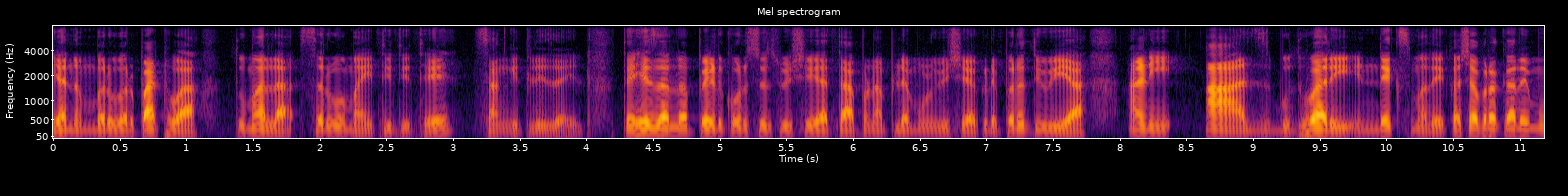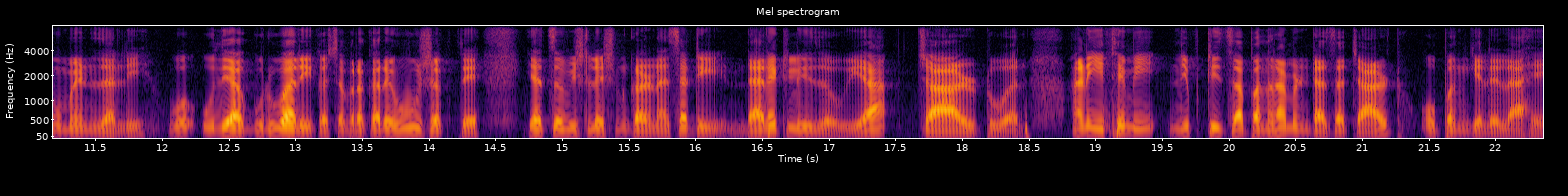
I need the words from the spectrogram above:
या नंबरवर पाठवा. तुम्हाला सर्व माहिती तिथे सांगितली जाईल. तर हे झालं पेड कोर्सेस विषयी. आता आपण आपल्या मूळ विषयाकडे परत येऊया. आणि आज बुधवारी इंडेक्समध्ये कशाप्रकारे मुवमेंट झाली व उद्या गुरुवारी कशा प्रकारे होऊ शकते याचं विश्लेषण करण्यासाठी डायरेक्टली जाऊया चार्टवर आणि इथे मी निफ्टीचा पंधरा मिनिटाचा चार्ट ओपन केलेला आहे.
